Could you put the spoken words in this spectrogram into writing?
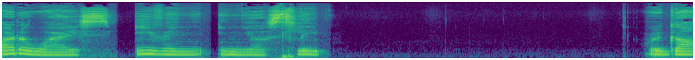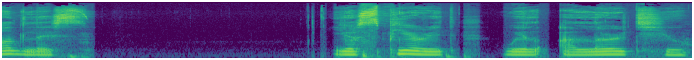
Otherwise, even in your sleep, regardless, your spirit will alert you.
